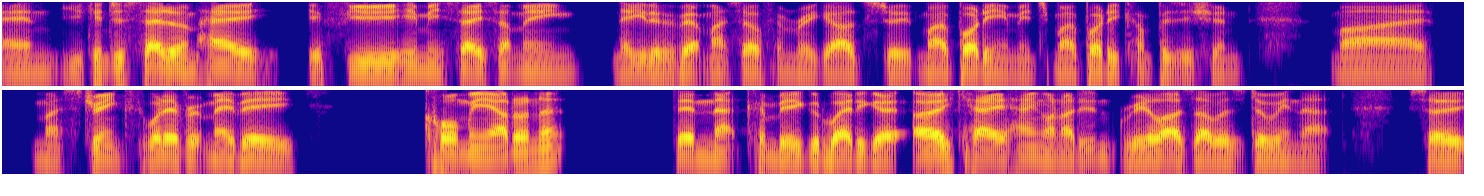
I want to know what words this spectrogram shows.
and you can just say to them, hey, if you hear me say something negative about myself in regards to my body image, my body composition, my my strength, whatever it may be, call me out on it. Then that can be a good way to go. Okay, hang on, I didn't realize I was doing that. So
